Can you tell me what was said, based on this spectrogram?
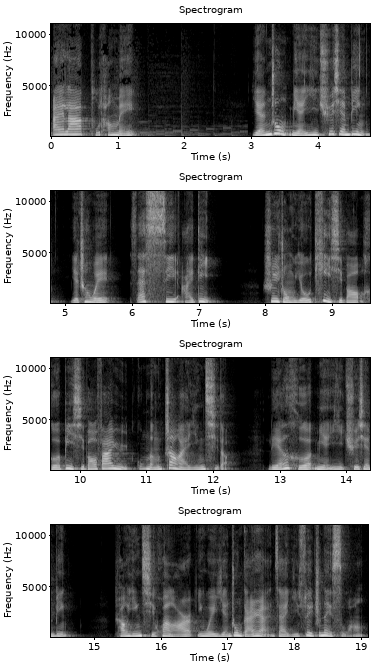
埃拉葡糖酶。严重免疫缺陷病也称为 SCID，是一种由 T 细胞和 B 细胞发育功能障碍引起的联合免疫缺陷病。常引起患儿因为严重感染，在一岁之内死亡。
